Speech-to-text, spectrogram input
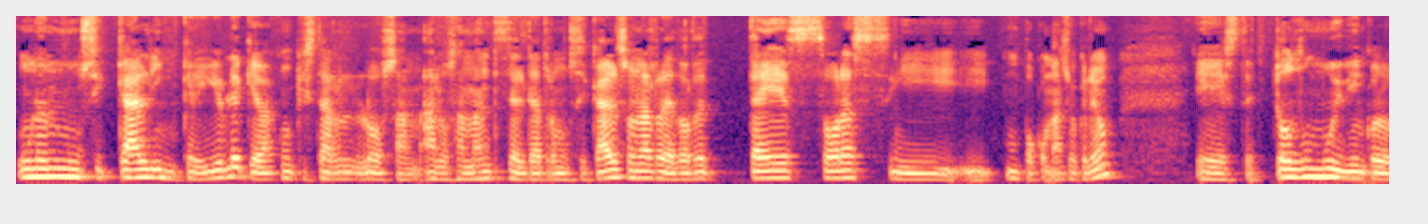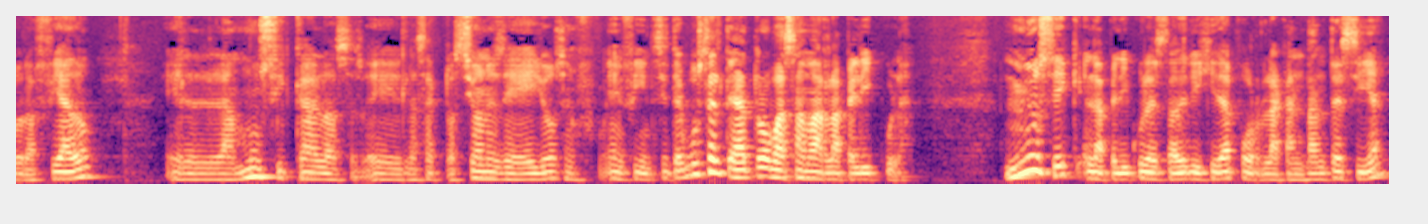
un musical increíble que va a conquistar los, a los amantes del teatro musical. Son alrededor de tres horas y, un poco más, yo creo. Este, todo muy bien coreografiado. la música, las, eh, las, actuaciones de ellos, en, fin, si te gusta el teatro vas a amar la película. Music, la película está dirigida por la cantante Sia,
